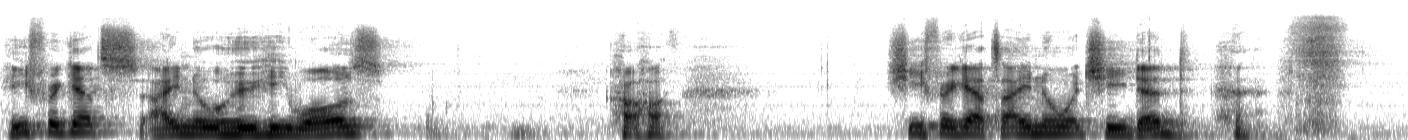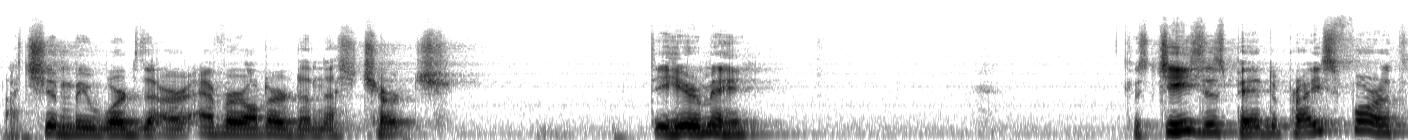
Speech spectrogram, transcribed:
He forgets I know who he was. she forgets I know what she did. that shouldn't be words that are ever uttered in this church. Do you hear me? Because Jesus paid the price for it.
